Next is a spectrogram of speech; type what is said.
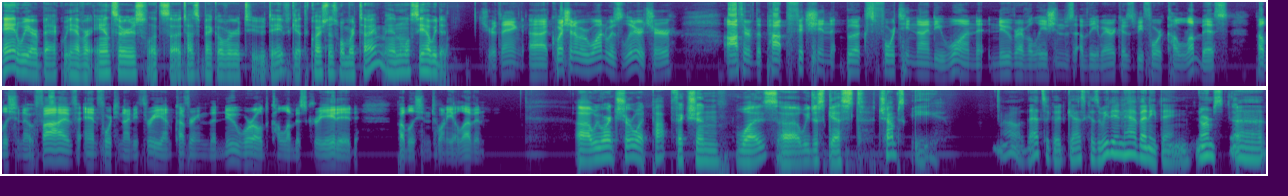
And we are back. We have our answers. Let's uh, toss it back over to Dave to get the questions one more time, and we'll see how we did. Sure thing. Uh, question number one was literature. Author of the pop fiction books 1491, New Revelations of the Americas Before Columbus, published in 05, and 1493, Uncovering the New World Columbus Created, published in 2011. Uh, we weren't sure what pop fiction was. Uh, we just guessed Chomsky. Oh, that's a good guess because we didn't have anything. Norm's, uh,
